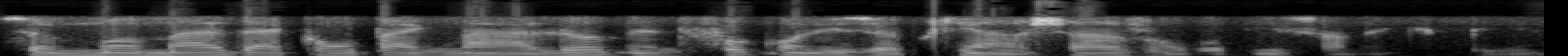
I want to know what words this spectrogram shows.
ce moment d'accompagnement-là, mais une fois qu'on les a pris en charge, on va bien s'en occuper.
